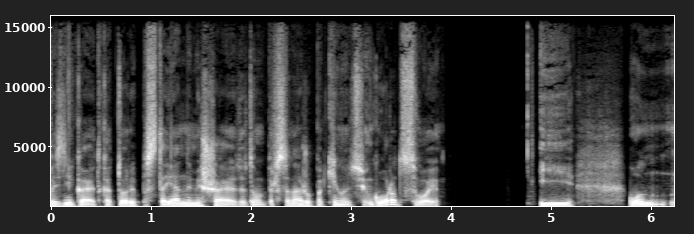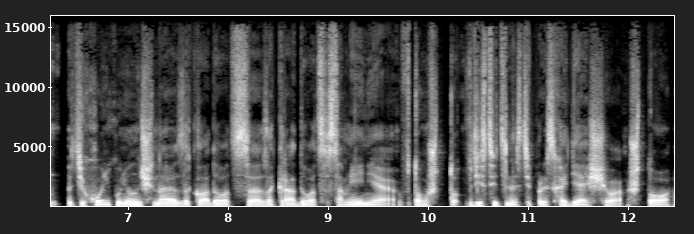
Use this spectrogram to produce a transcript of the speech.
возникают, которые постоянно мешают этому персонажу покинуть город свой И он потихоньку у него начинают закладываться, закрадываться сомнения в том, что в действительности происходящего, что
